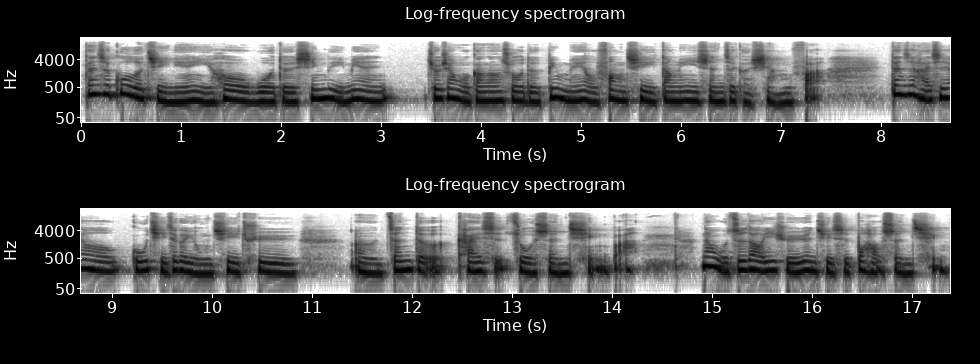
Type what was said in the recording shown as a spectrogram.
但是过了几年以后，我的心里面，就像我刚刚说的，并没有放弃当医生这个想法，但是还是要鼓起这个勇气去，嗯，真的开始做申请吧。那我知道医学院其实不好申请，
